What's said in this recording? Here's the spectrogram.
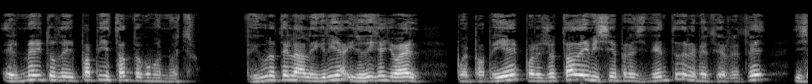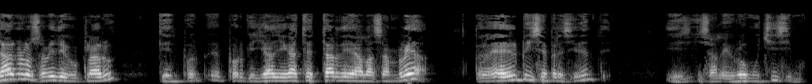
el mérito de Papi es tanto como el nuestro. Figúrate la alegría, y le dije yo a él, pues Papi es, por eso está de vicepresidente del MCRC. Dice, ah, no lo sabéis, digo, claro, que por- porque ya llegaste tarde a la asamblea, pero es el vicepresidente y, y se alegró muchísimo.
